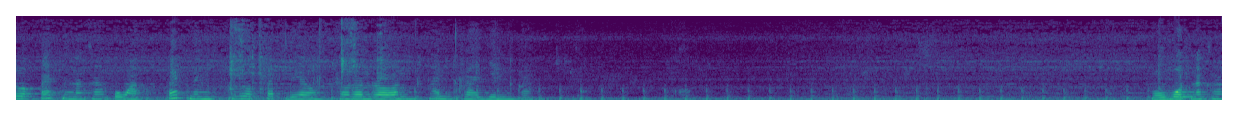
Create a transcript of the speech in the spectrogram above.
ลวกแป๊บหนึ่งนะคะปูอัดแป๊บหนึ่งลวกแป๊บเดียวพอร้อนๆให้มันคลายเย็นค่ะหมูบดนะคะ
